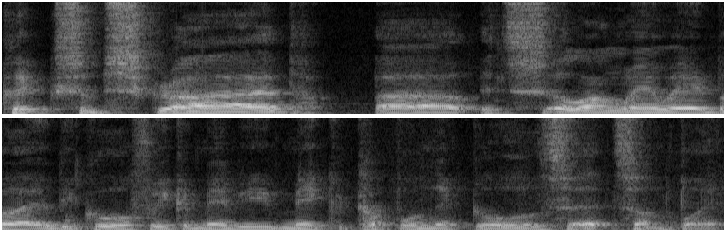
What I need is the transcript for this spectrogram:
click subscribe. Uh, it's a long way away, but it'd be cool if we could maybe make a couple nickels at some point.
